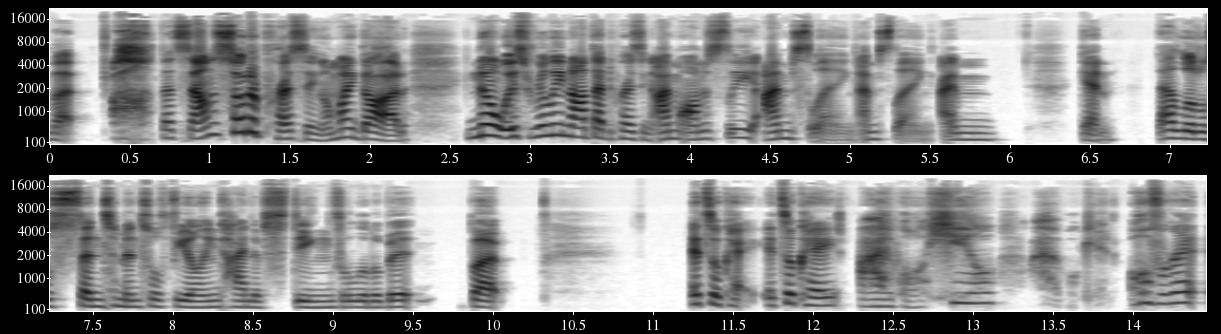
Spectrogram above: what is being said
But oh, that sounds so depressing. Oh my god. No, it's really not that depressing. I'm honestly, I'm slaying. I'm slaying. I'm again, that little sentimental feeling kind of stings a little bit, but it's okay. It's okay. I will heal. I will get over it.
